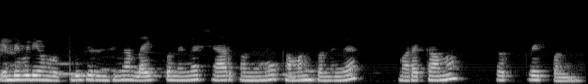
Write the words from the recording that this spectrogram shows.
எந்த வீடியோ உங்களுக்கு பிடிச்சிருந்துச்சுன்னா லைக் பண்ணுங்கள் ஷேர் பண்ணுங்கள் கமெண்ட் பண்ணுங்கள் மறக்காமல் சப்ஸ்கிரைப் பண்ணுங்கள்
